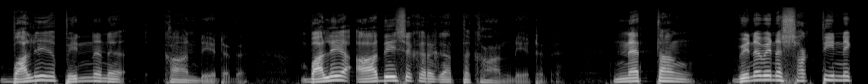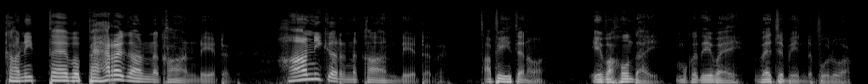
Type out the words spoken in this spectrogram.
බලය පෙන්නන කාණ්ඩයටද. බලය ආදේශ කරගත්ත කාණ්ඩයටද. නැත්තං වෙන වෙන ශක්තින්නේ කනිත්තෑව පැහැරගන්න කාණ්ඩයටද. හානි කරන කාණ්ඩයටද. අපි හිතනවා ඒව හොඳයි මොක දේවයි වැජබෙන්ඩ පුළුවන්.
